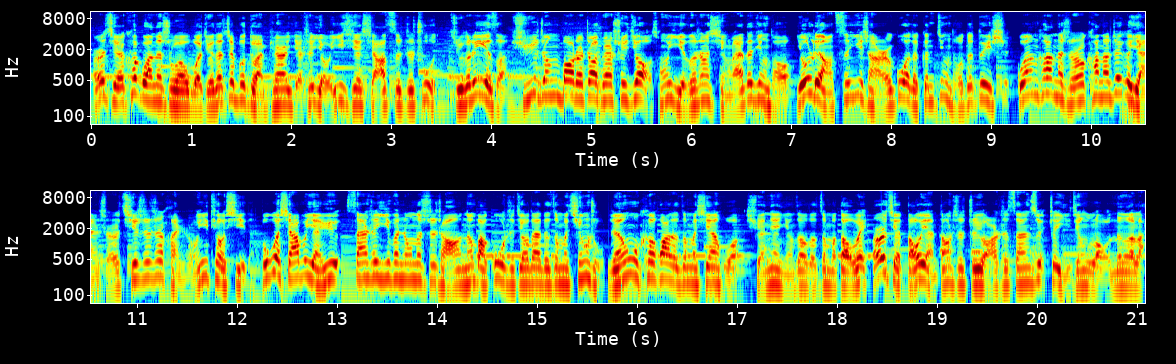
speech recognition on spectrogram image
而且客观的说，我觉得这部短片也是有一些瑕疵之处的。举个例子，徐峥抱着照片睡觉，从椅子上醒来的镜头，有两次一闪而过的跟镜头的对视，观看的时候看到这个眼神，其实是很容易跳戏的。不过瑕不掩瑜，三十一分钟的时长。能把故事交代的这么清楚，人物刻画的这么鲜活，悬念营造的这么到位，而且导演当时只有二十三岁，这已经老呢了。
